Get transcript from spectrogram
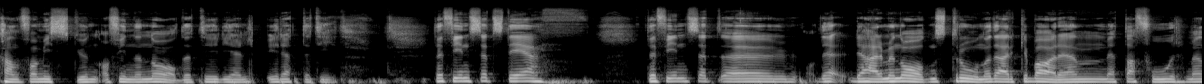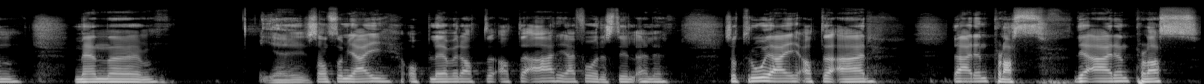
kan få miskunn og finne nåde til hjelp i rette tid. Det fins et sted Det et uh, det, her med nådens trone, det er ikke bare en metafor, men, men uh, sånn som jeg opplever at, at, det er jeg forestiller, eller, Så tror jeg at det er, det er en plass. Det er en plass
